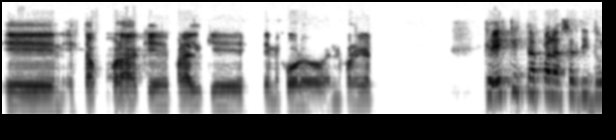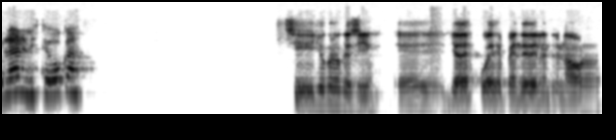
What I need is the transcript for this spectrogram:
eh, está para que para el que esté mejor el mejor nivel. ¿Crees que estás para ser titular en este Boca? Sí, yo creo que sí. Eh, ya después depende del entrenador.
